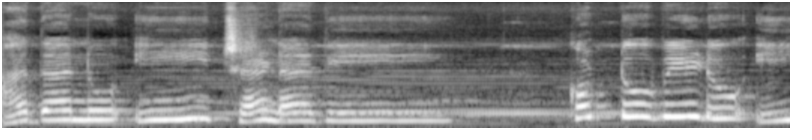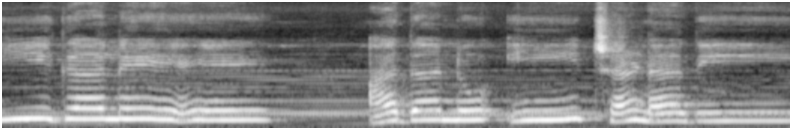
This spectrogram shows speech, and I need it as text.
ಅದನು ಈ ಕ್ಷಣದಿ. ಕೊಟ್ಟು ಬಿಡು ಈಗಲೇ ಅದನು ಈ ಕ್ಷಣದಿ.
